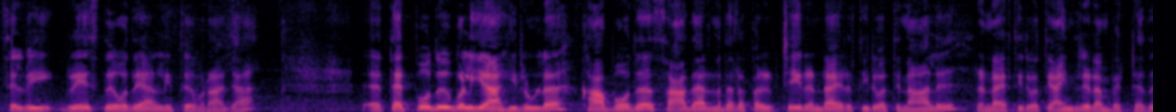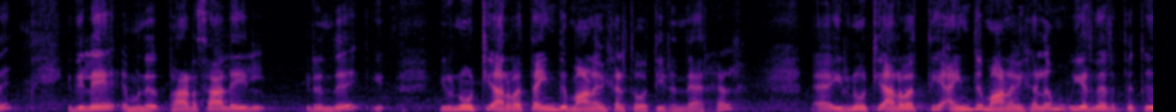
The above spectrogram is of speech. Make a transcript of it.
செல்வி கிரேஸ் தேவதயாளினி தேவராஜா தற்போது வெளியாகியுள்ள காபோத சாதாரணதர பரீட்சை ரெண்டாயிரத்தி இருபத்தி நாலு ரெண்டாயிரத்தி இருபத்தி ஐந்தில் இடம்பெற்றது. இதிலே பாடசாலையில் இருந்து இருநூற்றி அறுபத்தைந்து மாணவிகள் தோற்றியிருந்தார்கள் இருநூற்றி அறுபத்தி ஐந்து மாணவிகளும் உயர்தரத்துக்கு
